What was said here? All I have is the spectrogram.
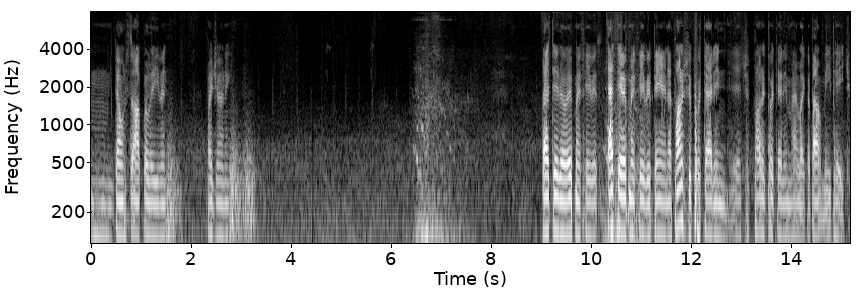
Mm, Don't Stop Believing by Journey. That did is my favorite. That there is my favorite band. I probably should put that in. I should probably put that in my like about me page.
